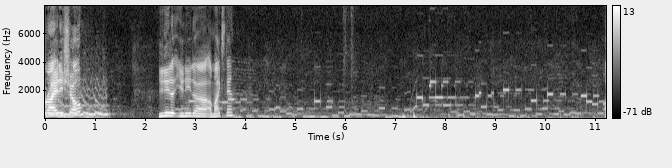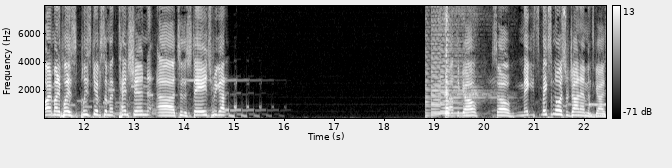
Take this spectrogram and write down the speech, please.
variety show. You need a you need a, a mic stand. All right, money, please please give some attention uh, to the stage. We got about to go. So make make some noise for John Emmons, guys.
